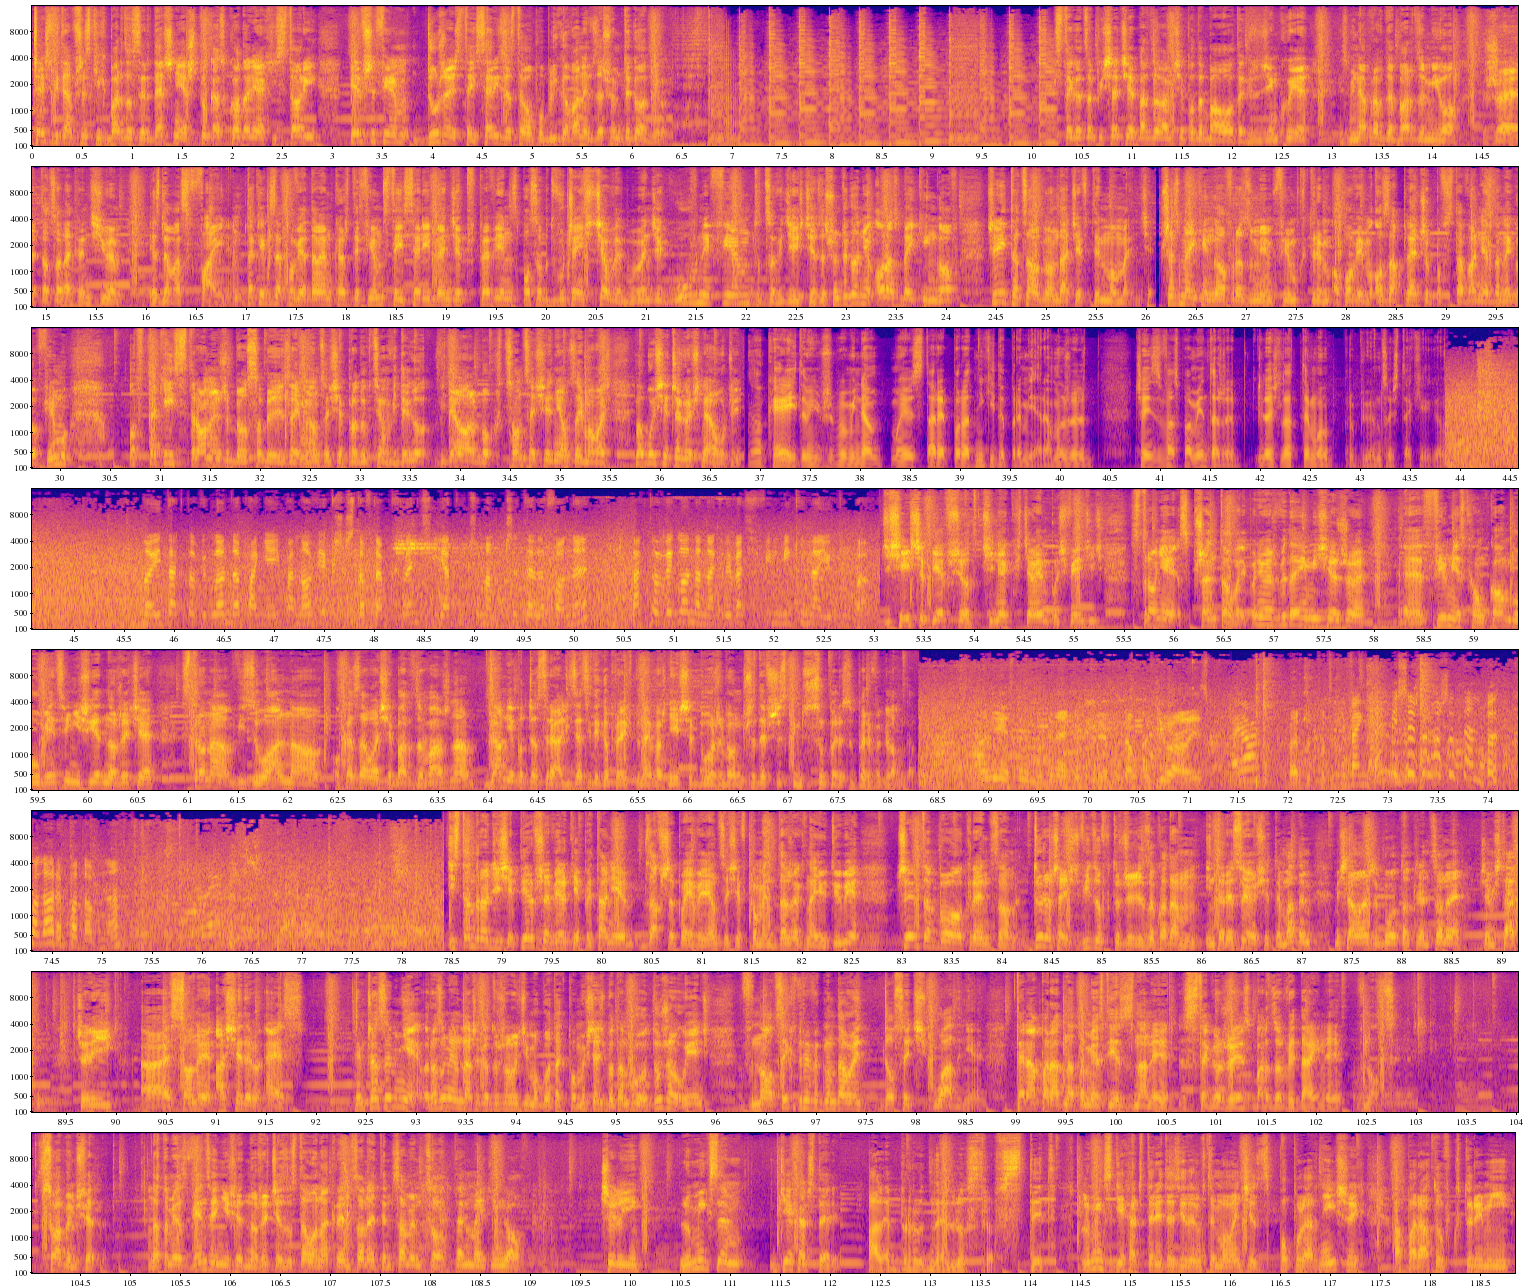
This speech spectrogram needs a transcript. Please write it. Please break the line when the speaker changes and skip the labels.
Cześć, witam wszystkich bardzo serdecznie. Sztuka składania historii. Pierwszy film duży z tej serii został opublikowany w zeszłym tygodniu. Tego co piszecie, bardzo wam się podobało, także dziękuję. Jest mi naprawdę bardzo miło, że to co nakręciłem jest dla was fajne. Tak jak zapowiadałem, każdy film z tej serii będzie w pewien sposób dwuczęściowy, bo będzie główny film, to co widzieliście w zeszłym tygodniu, oraz making of, czyli to co oglądacie w tym momencie. Przez making of rozumiem film, w którym opowiem o zapleczu powstawania danego filmu od takiej strony, żeby osoby zajmujące się produkcją wideo, wideo albo chcące się nią zajmować mogły się czegoś nauczyć. Okej, to mi przypomina moje stare poradniki do premiera. Może część z was pamięta, że ileś lat temu robiłem coś takiego.
No i tak to wygląda panie i panowie, Krzysztof tam kręci, ja tu trzymam trzy telefony. Tak to wygląda nagrywać filmiki na YouTube'a.
Dzisiejszy pierwszy odcinek chciałem poświęcić stronie sprzętowej, ponieważ wydaje mi się, że e, w filmie z Hongkongu więcej niż jedno życie strona wizualna okazała się bardzo ważna. Dla mnie podczas realizacji tego projektu najważniejsze było, żeby on przede wszystkim super, super wyglądał.
To nie jest ten budynek, o którym tam chodziło, ale jest bardzo podobny.
Chyba nie? Myślę, że może ten, bo kolory podobne.
I stąd rodzi się pierwsze wielkie pytanie, zawsze pojawiające się w komentarzach na YouTubie, czym to było kręcone. Duża część widzów, którzy zakładam interesują się tematem, myślała, że było to kręcone czymś takim, czyli e, Sony A7S. Tymczasem nie. Rozumiem dlaczego dużo ludzi mogło tak pomyśleć, bo tam było dużo ujęć w nocy, które wyglądały dosyć ładnie. Ten aparat natomiast jest znany z tego, że jest bardzo wydajny w nocy. W słabym świetle. Natomiast więcej niż jedno życie zostało nakręcone tym samym co ten making of. Czyli Lumixem GH4. Ale brudne lustro, wstyd. Lumix GH4 to jest jeden w tym momencie z popularniejszych aparatów, którymi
